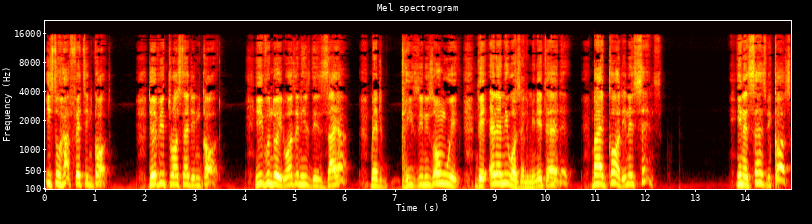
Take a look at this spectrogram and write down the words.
is to have faith in God. David trusted in God. Even though it wasn't his desire, but he's in his own way. The enemy was eliminated by God in a sense. In a sense, because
